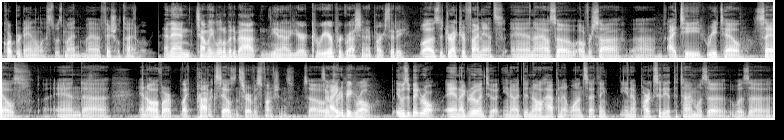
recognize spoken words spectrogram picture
Corporate analyst was my my official title. And then tell me a little bit about you know your career progression at Park City. Well, I was the director of finance, and I also oversaw uh, IT, retail, sales, and uh, and all of our like product sales and service functions. So it's a pretty I, big role. It was a big role, and I grew into it. You know, it didn't all happen at once. I think you know Park City at the time was a was a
